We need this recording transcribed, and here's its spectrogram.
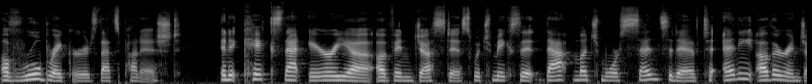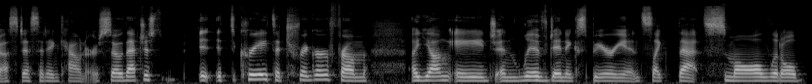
of rule breakers that's punished and it kicks that area of injustice, which makes it that much more sensitive to any other injustice it encounters. So that just it, it creates a trigger from a young age and lived in experience, like that small little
